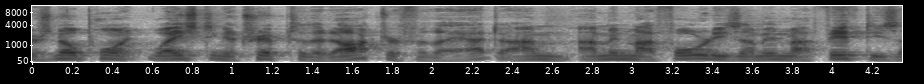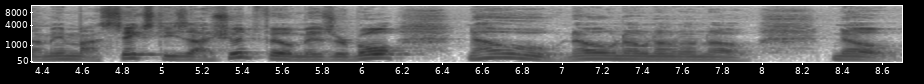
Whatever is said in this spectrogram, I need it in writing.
there's no point wasting a trip to the doctor for that. I'm, I'm in my 40s, I'm in my 50s, I'm in my 60s. I should feel miserable. No, no, no, no, no, no. No.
